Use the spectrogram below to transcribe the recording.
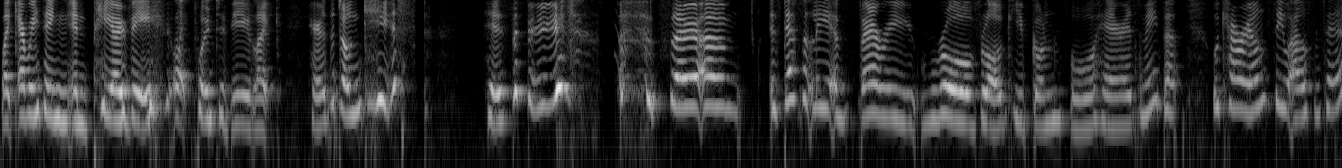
like everything in POV like point of view like here are the donkeys, here's the food. so um, it's definitely a very raw vlog you've gone for here, Esme, but we'll carry on, see what else is here.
